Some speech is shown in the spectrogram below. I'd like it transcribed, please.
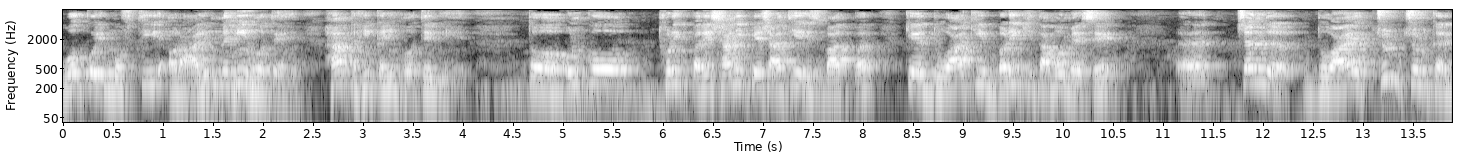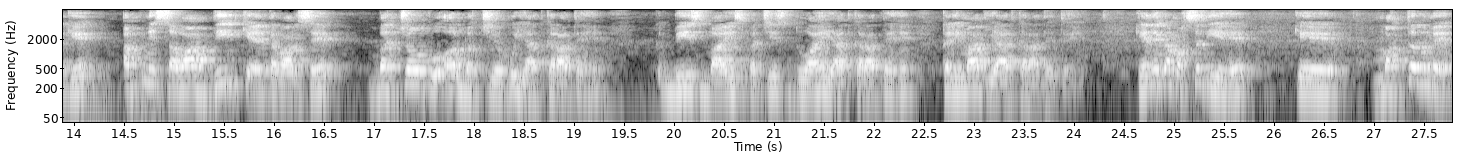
وہ کوئی مفتی اور عالم نہیں ہوتے ہیں۔ ہاں کہیں کہیں ہوتے بھی ہیں۔ تو ان کو تھوڑی پریشانی پیش آتی ہے اس بات پر کہ دعا کی بڑی کتابوں میں سے چند دعائیں چن چن کر کے اپنی ثواب دید کے اعتبار سے بچوں کو اور بچیوں کو یاد کراتے ہیں۔ بیس، بائیس، پچیس دعائیں یاد کراتے ہیں، کلمات یاد کرا دیتے ہیں۔ کہنے کا مقصد یہ ہے کہ مکتب میں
